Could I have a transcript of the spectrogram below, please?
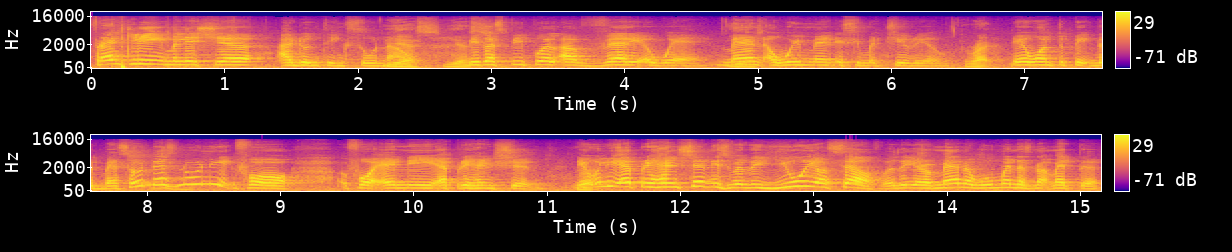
frankly, in Malaysia, I don't think so now. Yes, yes. Because people are very aware. Men Yes. or women is immaterial. Right. They want to pick the best. So there's no need for for any apprehension. The Right. only apprehension is whether you yourself, whether you're a man or woman, does not matter.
